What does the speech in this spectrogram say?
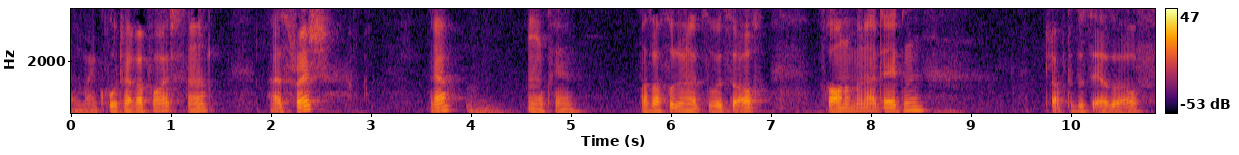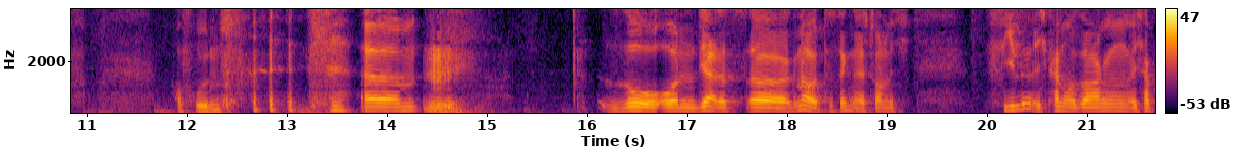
Und mein Co-Therapeut. Ja? Alles fresh? Ja? Okay. Was sagst du denn dazu? Willst du auch Frauen und Männer daten? Ich glaube, du bist eher so auf, auf Rüden. ähm, so, und ja, das, äh, genau, das denken erstaunlich viele. Ich kann nur sagen, ich habe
